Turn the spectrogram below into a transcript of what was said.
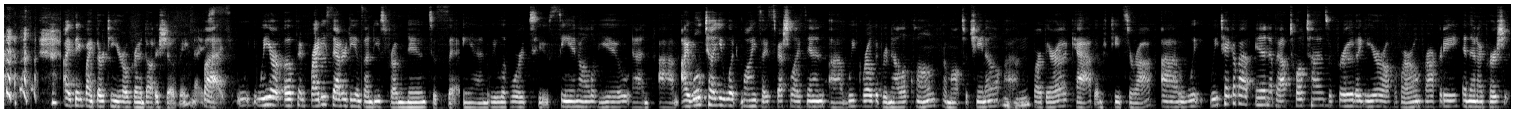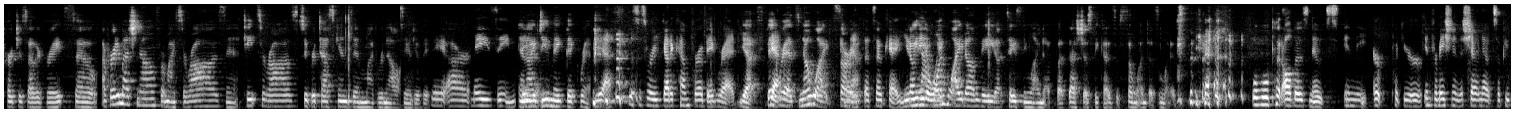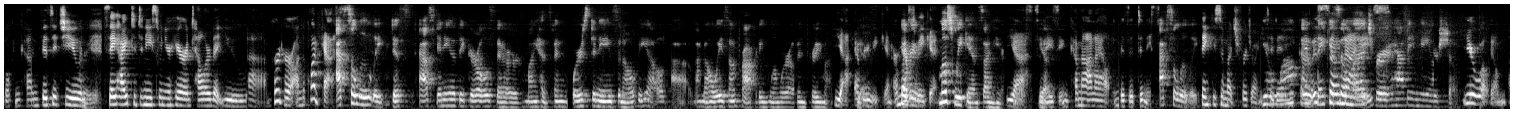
I think my 13 year old granddaughter showed me. Nice. But we- are open Friday, Saturday, and Sundays from noon to 6. And we look forward to seeing all of you. And um, I will tell you what wines I specialize in. Uh, we grow the Brunello clone from Montalcino, um, Barbera, Cab, and Petite Syrah. Um, we, we take about in about 12 tons of fruit a year off of our own property. And then I pur- purchase other grapes. So I'm pretty much known for my Syrahs and Petite Syrahs, Super Tuscans, and my Brunello Sangiovese. They are amazing. And They I really- do make big red. Yes, this is where you've got to come for a big red. Yes, big Yeah. reds, no white. Sorry. No, that's okay. You don't we need have a white. one white on the uh, tasting lineup, but that's just because if someone doesn't like it. Yeah. Well, we'll put all those notes in the, or put your information in the show notes so people can come and visit you and Great. say hi to Denise when you're here and tell her that you um, heard her on the podcast. Absolutely. Just ask any of the girls that are my husband, where's Denise? And I'll be out. Uh, I'm always on property when we're open pretty much. Yeah, every Yes. weekend or most Every- weekend. Most weekends I'm here. yes, it's yes. amazing. Come on out and visit Denise. Absolutely. Thank you so much for joining You're today. welcome. It was Thank so you so nice. much for having me on your show. You're welcome.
